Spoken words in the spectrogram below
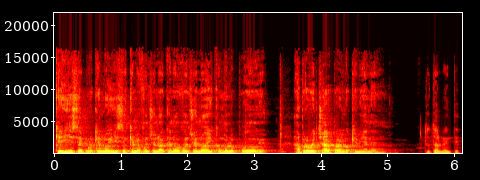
¿qué hice? ¿Por qué lo hice? ¿Qué me funcionó? ¿Qué no funcionó? Y cómo lo puedo aprovechar para lo que viene. Totalmente.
